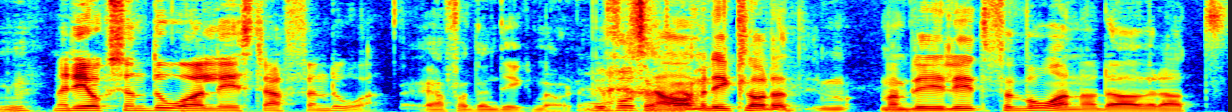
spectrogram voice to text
Mm. Men det är också en dålig straff ändå. Ja för att den inte gick i mål. Vi fortsätter. Ja men det är klart att man blir lite förvånad över att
